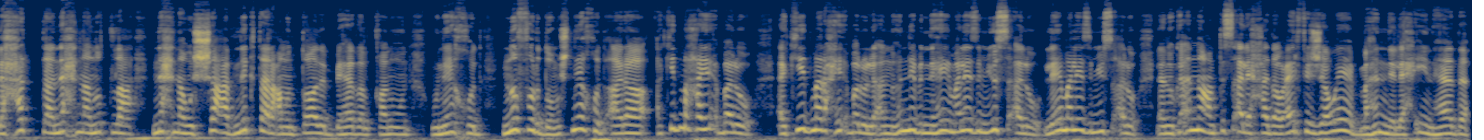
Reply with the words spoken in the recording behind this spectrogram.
لحتى نحن نطلع نحن والشعب نكتر عم نطالب بهذا القانون وناخد نفرضه مش ناخد آراء أكيد ما حيقبلوا أكيد ما رح يقبلوا لأنه هن بالنهاية ما لازم يسألوا. ليه ما لازم يسألوا؟ لأنه كأنه عم تسألي حدا وعرف الجواب. ما هن لاحقين هذا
